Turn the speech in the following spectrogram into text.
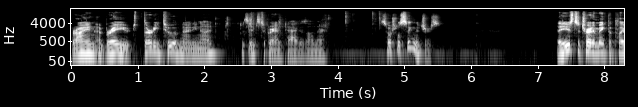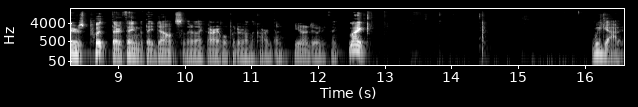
Bryan Abreu, 32 of 99. His Instagram tag is on there. Social signatures. They used to try to make the players put their thing, but they don't. So they're like, all right, we'll put it on the card then. You don't do anything. Mike. We got it.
